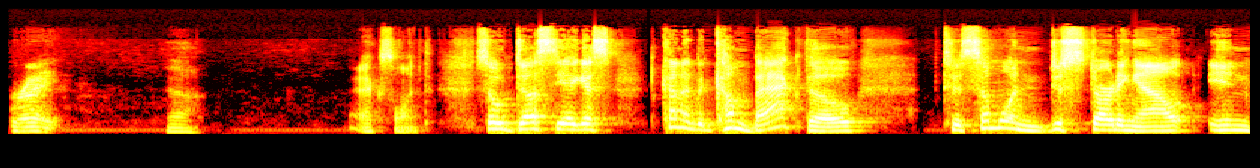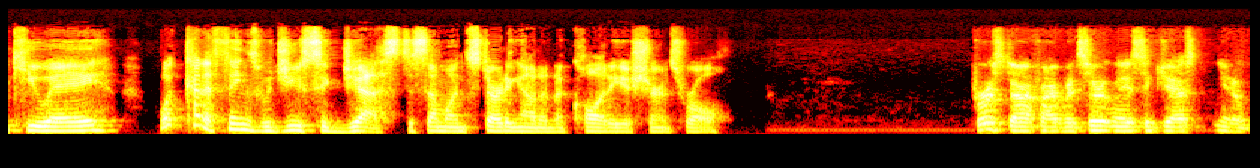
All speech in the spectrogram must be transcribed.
Right. Yeah. Excellent. So, Dusty, I guess kind of to come back though to someone just starting out in QA, what kind of things would you suggest to someone starting out in a quality assurance role? First off, I would certainly suggest you know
